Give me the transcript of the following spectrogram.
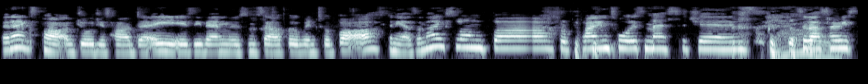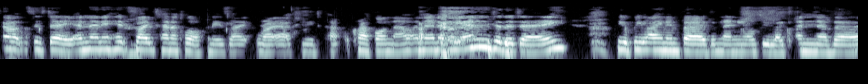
The next part of George's hard day is he then moves himself over into a bath and he has a nice long bath, replying to all his messages. So that's how he starts his day. And then it hits like 10 o'clock and he's like, right, I actually need to crack, crack on now. And then at the end of the day, he'll be lying in bed and then he'll do like another,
